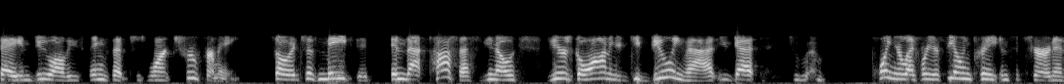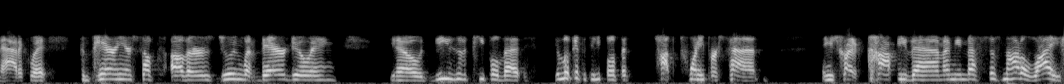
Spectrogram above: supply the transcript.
say and do all these things that just weren't true for me. So it just made it in that process, you know, years go on and you keep doing that, you get to a point in your life where you're feeling pretty insecure and inadequate, comparing yourself to others, doing what they're doing. You know, these are the people that you look at the people at the top 20% and you try to copy them. I mean, that's just not a life.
